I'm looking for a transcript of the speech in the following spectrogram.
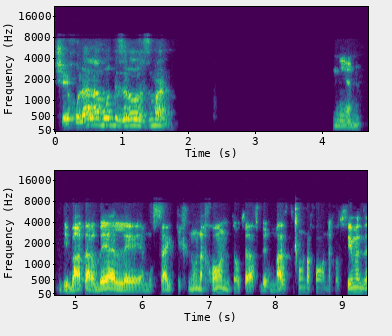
שיכולה לעמוד בזה לאורך זמן. מעניין. דיברת הרבה על אה, המושג תכנון נכון, אתה רוצה להסביר מה זה תכנון נכון, איך עושים את זה?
